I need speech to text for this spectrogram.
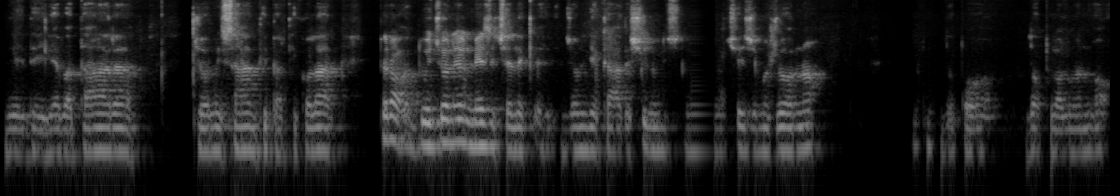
de, degli avatar, giorni santi particolari, però due giorni al mese c'è le, il giorno di Ekadashi, l'undicesimo giorno, dopo, dopo, la luna nuova,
